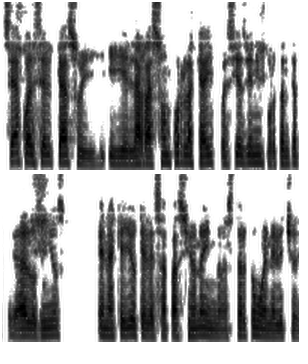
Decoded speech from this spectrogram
sea cual sea el caso y, y la razón por la que hay, pues sí es bien importante apoyar a los niños en aquello que les apasiona y no estar como en el hecho de,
